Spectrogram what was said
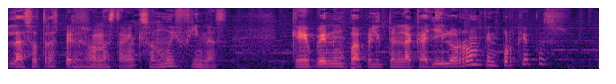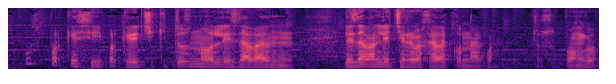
las otras personas también que son muy finas, que ven un papelito en la calle y lo rompen. ¿Por qué? Pues, pues porque sí, porque de chiquitos no les daban, les daban leche rebajada con agua, yo supongo.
